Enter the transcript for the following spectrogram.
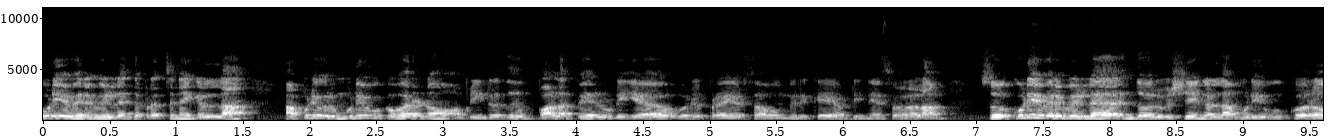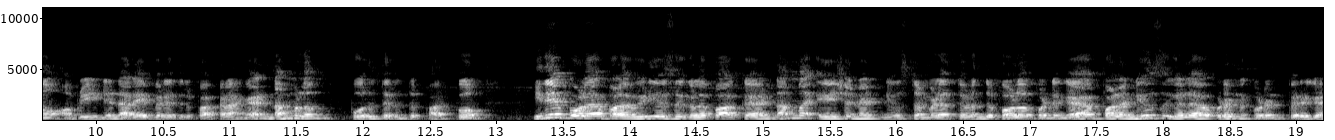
கூடிய விரைவில் இந்த பிரச்சனைகள்லாம் அப்படி ஒரு முடிவுக்கு வரணும் அப்படின்றது பல பேருடைய ஒரு ப்ரேயர்ஸாகவும் இருக்கு அப்படின்னே சொல்லலாம். ஸோ கூடிய விரைவில் இந்த ஒரு விஷயங்கள்லாம் முடிவுக்கு வரும் அப்படின்னு நிறைய பேர் எதிர்பார்க்குறாங்க. நம்மளும் பொறுத்திருந்து பார்ப்போம். இதே போல பல வீடியோஸுகளை பார்க்க நம்ம ஏஷியநெட் நியூஸ் தமிழை தொடர்ந்து ஃபாலோ பண்ணுங்க. பல நியூஸுகளை உடனுக்குடன் பெறுக.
